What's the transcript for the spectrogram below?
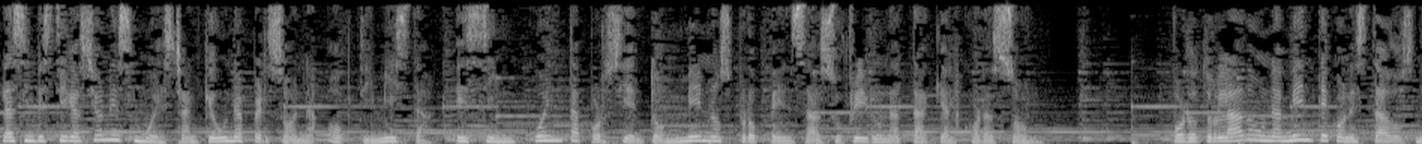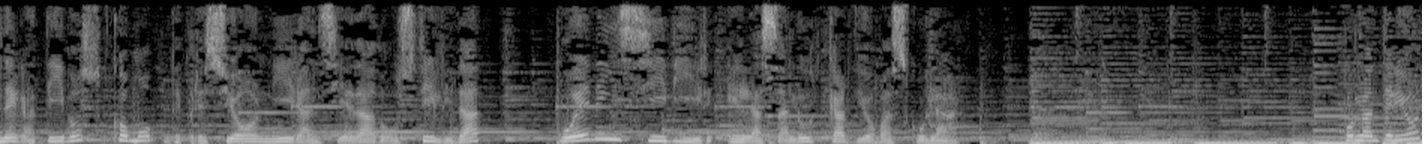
las investigaciones muestran que una persona optimista es 50% menos propensa a sufrir un ataque al corazón. Por otro lado, una mente con estados negativos como depresión, ira, ansiedad o hostilidad puede incidir en la salud cardiovascular. Por lo anterior,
